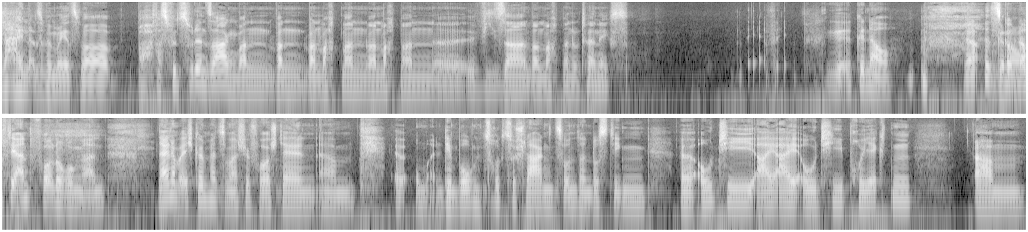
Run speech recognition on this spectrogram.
Nein, also wenn man jetzt mal, boah, was würdest du denn sagen? Wann, wann, wann macht man, wann macht man äh, Visa, wann macht man Nutanix? Genau. Ja, Es kommt auf die Anforderungen an. Nein, aber ich könnte mir zum Beispiel vorstellen, ähm, äh, um den Bogen zurückzuschlagen zu unseren lustigen äh, OT, IIoT-Projekten, ähm,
